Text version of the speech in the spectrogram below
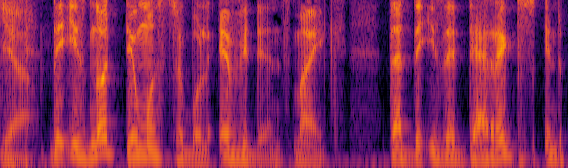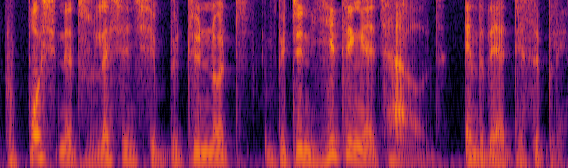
Yeah. There is not demonstrable evidence, Mike, that there is a direct and proportionate relationship between not between hitting a child and their discipline.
